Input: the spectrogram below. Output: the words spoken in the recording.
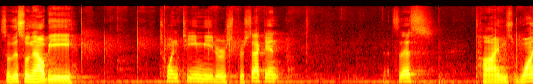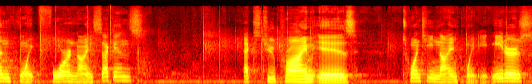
So this will now be 20 meters per second. That's this times 1.49 seconds. x2 prime is 29.8 meters.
